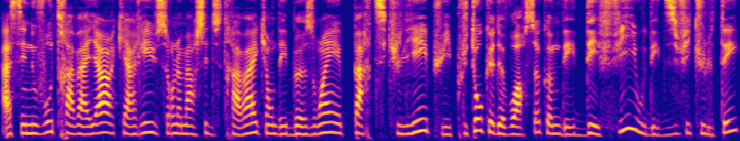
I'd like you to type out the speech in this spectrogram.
à ces nouveaux travailleurs qui arrivent sur le marché du travail, qui ont des besoins particuliers. Puis plutôt que de voir ça comme des défis ou des difficultés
